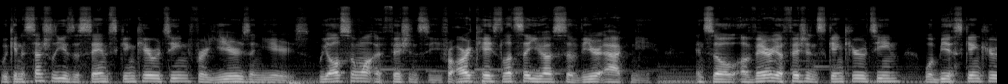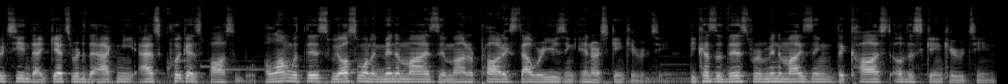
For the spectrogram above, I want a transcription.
we can essentially use the same skincare routine for years and years. We also want efficiency. For our case, let's say you have severe acne. And so a very efficient skincare routine would be a skincare routine that gets rid of the acne as quick as possible. Along with this, we also want to minimize the amount of products that we're using in our skincare routine. Because of this, we're minimizing the cost of the skincare routine.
